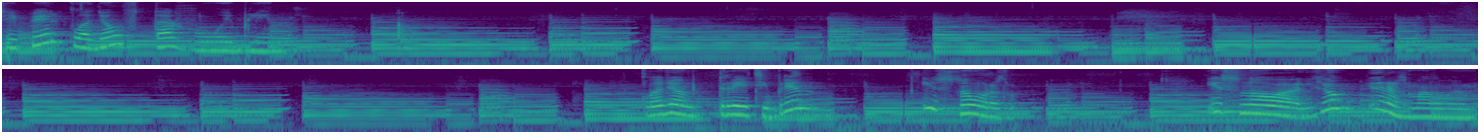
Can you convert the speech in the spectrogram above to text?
Теперь кладем второй блин. Кладем третий блин и снова раз... и снова льем и размазываем.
